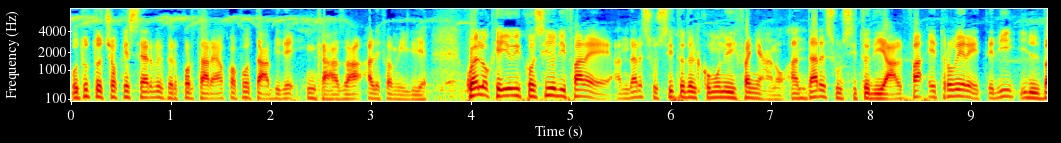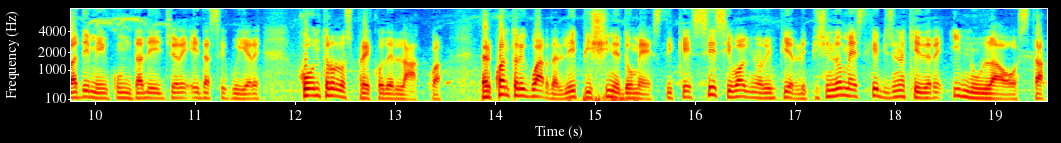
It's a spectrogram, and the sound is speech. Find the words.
o tutto ciò che serve per portare acqua potabile in casa alle famiglie. Quello che io vi consiglio di fare è andare sul sito del comune di Fagnano, andare sul sito di Alfa e troverete lì il vademecum da leggere e da seguire contro lo spreco dell'acqua. Per quanto riguarda le piscine domestiche, se si vogliono riempire le piscine domestiche bisogna chiedere il nulla osta.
